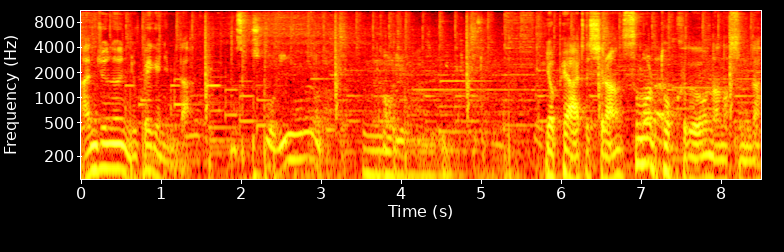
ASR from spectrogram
안주는 600엔입니다. 음. 옆에 아저씨랑 small talk도 나눴습니다.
